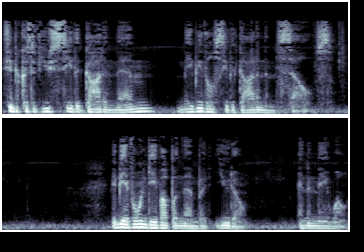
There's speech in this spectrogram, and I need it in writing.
See, because if you see the God in them, maybe they'll see the God in themselves. Maybe everyone gave up on them, but you don't. And then they won't.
